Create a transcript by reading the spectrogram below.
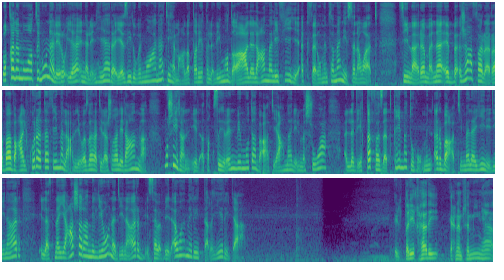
وقال مواطنون لرؤيا إن الانهيار يزيد من معاناتهم على الطريق الذي مضى على العمل فيه أكثر من ثماني سنوات. فيما رمى النائب جعفر الرباب على الكرة في ملعب وزارة الأشغال العامة مشيرا إلى تقصير بمتابعة أعمال المشروع الذي قفزت قيمته من أربعة ملايين دينار إلى 12 مليون دينار بسبب الأوامر التغييرية. الطريق هذه إحنا مسمينها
